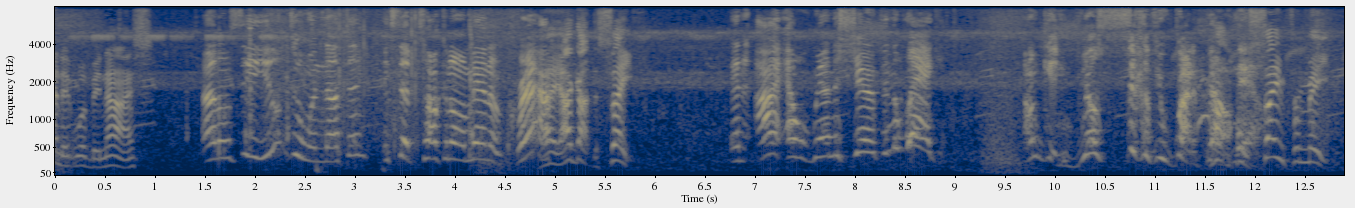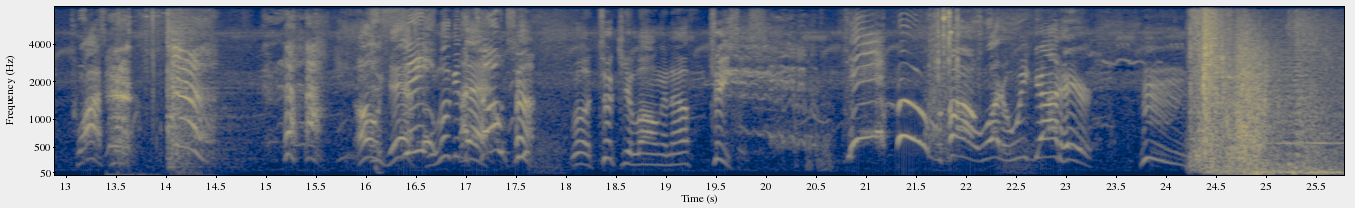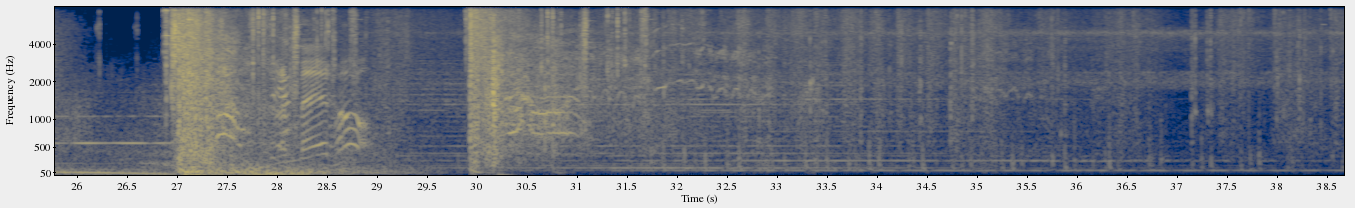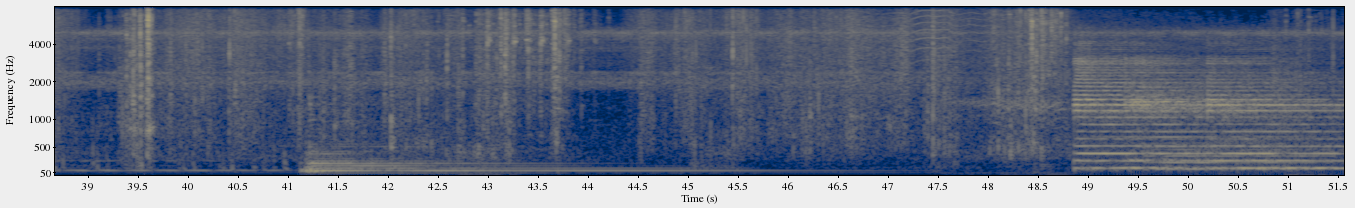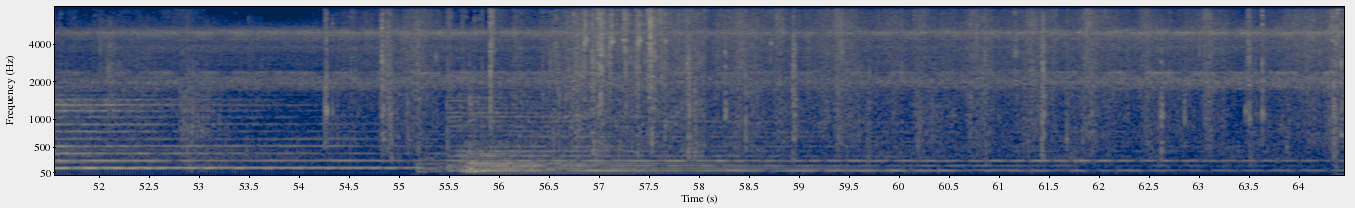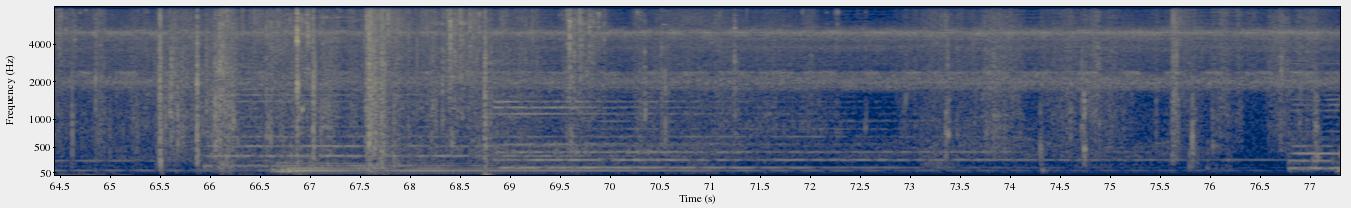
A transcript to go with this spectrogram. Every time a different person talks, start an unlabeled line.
And it would be nice.
I don't see you doing nothing except talking all manner of crap.
Hey, I got the safe.
And I outran the sheriff in the wagon. I'm getting real sick of you right about
Oh,
now.
same for me. Twice more. Oh, yes.
See?
Well, look at
I
that.
told you.
Huh. Well, it took you long enough. Jesus. Yee-hoo! Oh, what do we got here? Hmm. Oh, shit.
Bad haul. Mm-hmm.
